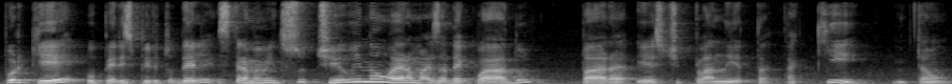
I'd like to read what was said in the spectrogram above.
Porque o perispírito dele é extremamente sutil e não era mais adequado para este planeta aqui. Então,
